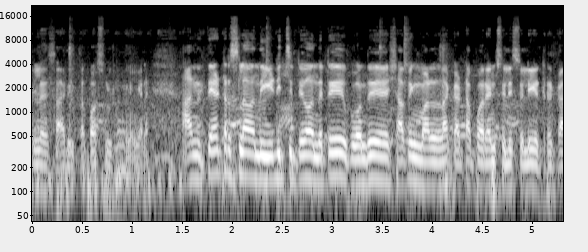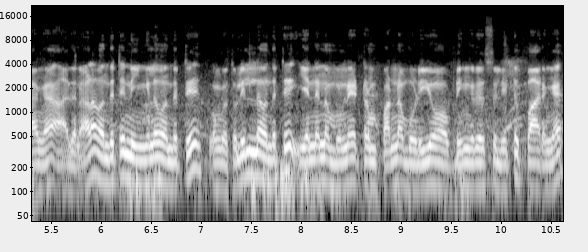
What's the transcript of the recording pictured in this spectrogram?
இல்லை சாரி தப்பாக சொல்கிறேன் நினைக்கிறேன். அந்த தேட்டர்ஸ்லாம் வந்து இடிச்சிட்டு வந்துட்டு இப்போ வந்து ஷாப்பிங் மால்லாம் கட்ட போகிறேன்னு சொல்லி சொல்லிட்டு இருக்காங்க. அதனால் வந்துட்டு நீங்களும் வந்துட்டு உங்கள் தொழிலில் வந்துட்டு என்னென்ன முன்னேற்றம் பண்ண முடியும் அப்படிங்கிறத சொல்லிட்டு பாருங்கள்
